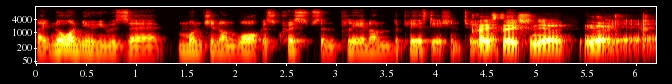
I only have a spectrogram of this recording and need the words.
like no one knew he was uh, munching on Walker's crisps and playing on the PlayStation too. PlayStation, yeah, yeah, yeah,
